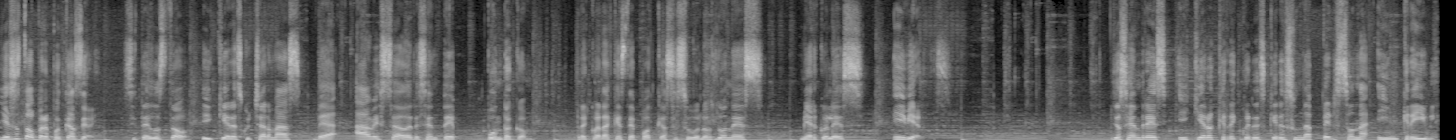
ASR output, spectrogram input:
Y eso es todo para el podcast de hoy. Si te gustó y quieres escuchar más, ve a abcadolescente.com. Recuerda que este podcast se sube los lunes, miércoles y viernes. Yo soy Andrés y quiero que recuerdes que eres una persona increíble.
